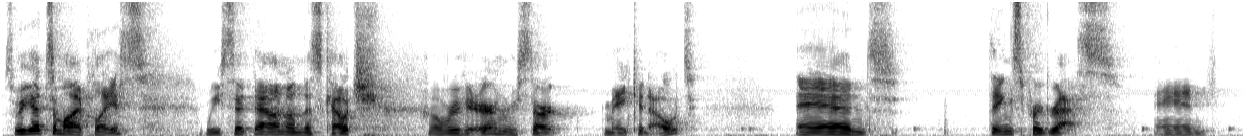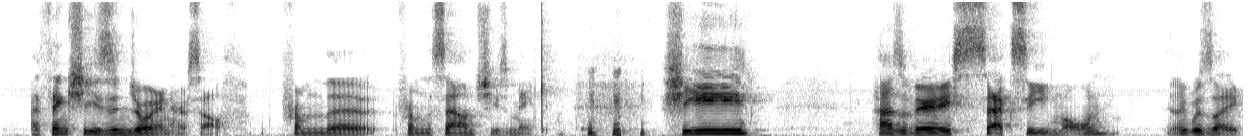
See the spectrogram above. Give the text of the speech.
So we get to my place. We sit down on this couch over here and we start making out. And things progress. And I think she's enjoying herself from the from the sound she's making. she has a very sexy moan. It was like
